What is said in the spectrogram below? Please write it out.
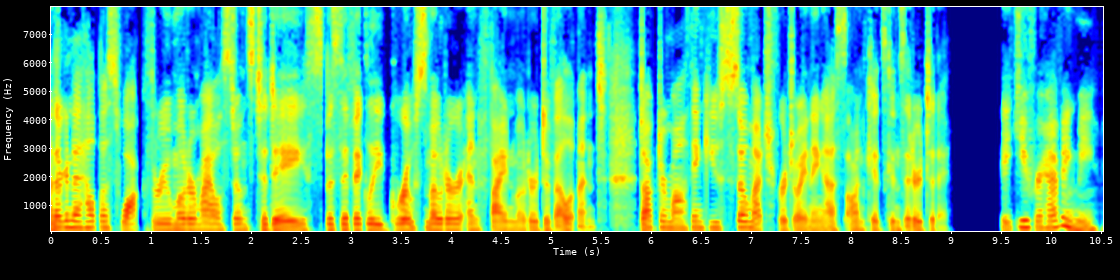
And they're going to help us walk through motor milestones today, specifically gross motor and fine motor development. Dr. Ma, thank you so much for joining us on Kids Considered today. Thank you for having me.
